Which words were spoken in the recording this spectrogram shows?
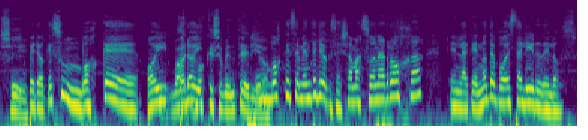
Sí. pero que es un bosque hoy por hoy. bosque cementerio. Un bosque cementerio que se llama Zona Roja, en la que no te podés salir de los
